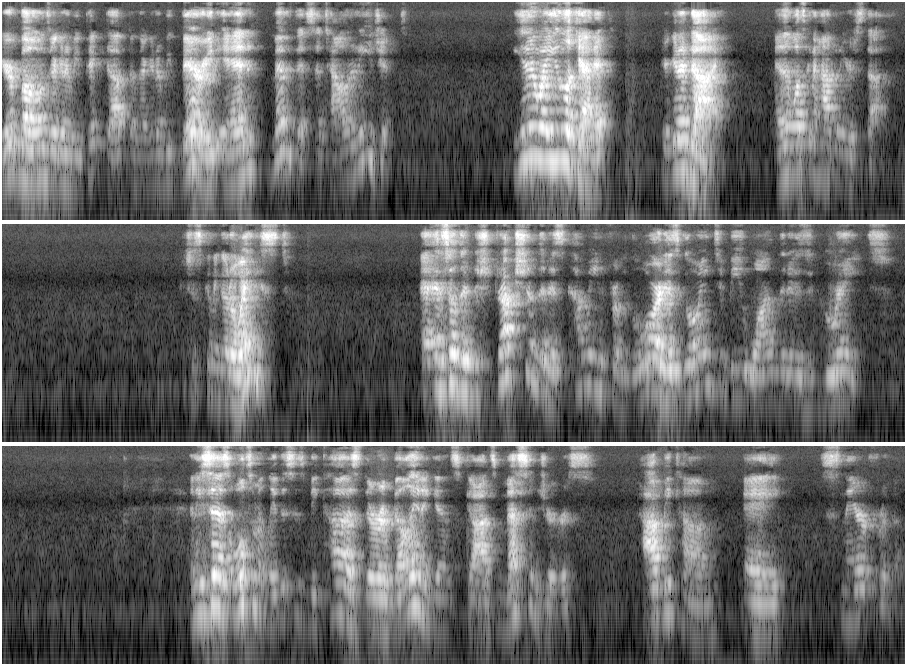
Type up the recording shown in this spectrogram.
Your bones are going to be picked up and they're going to be buried in Memphis, a town in Egypt. Either way you look at it, you're going to die. And then what's going to happen to your stuff? It's just going to go to waste. And so the destruction that is coming from the Lord is going to be one that is great. And he says ultimately this is because their rebellion against God's messengers have become a snare for them.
